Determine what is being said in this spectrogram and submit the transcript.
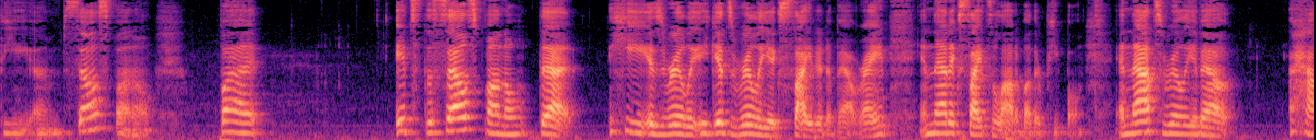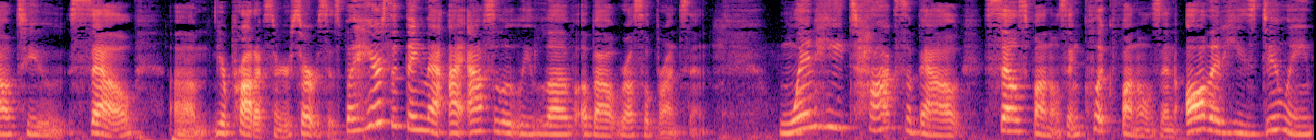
the um, sales funnel, but it's the sales funnel that he is really he gets really excited about right? And that excites a lot of other people. And that's really about how to sell um, your products or your services. But here's the thing that i absolutely love about russell brunson. When he talks about sales funnels and click funnels and all that he's doing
